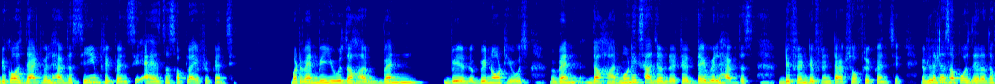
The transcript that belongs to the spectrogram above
because that will have the same frequency as the supply frequency. But when we use the when we we not use when the harmonics are generated they will have this different different types of frequency. If let us suppose there are the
